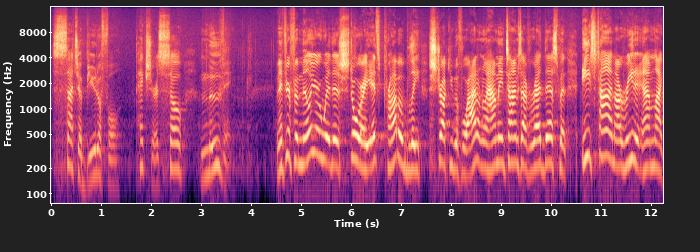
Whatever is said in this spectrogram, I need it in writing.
such a beautiful picture. It's so moving. And if you're familiar with this story, it's probably struck you before. I don't know how many times I've read this, but each time I read it and I'm like,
